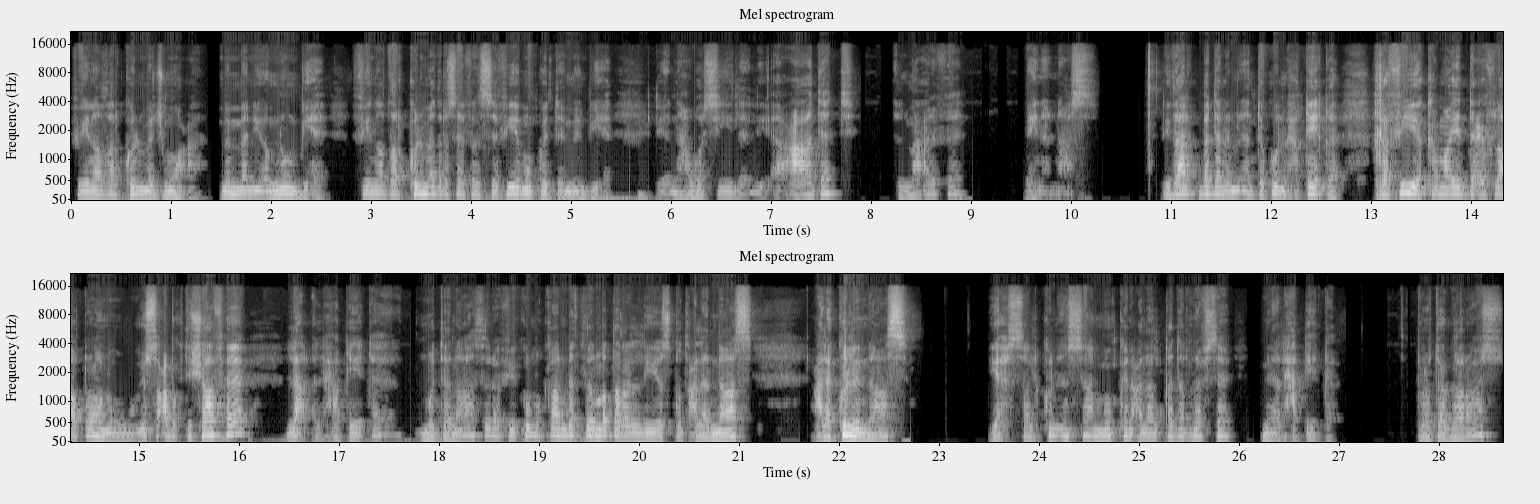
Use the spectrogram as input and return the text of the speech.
في نظر كل مجموعة ممن يؤمنون بها. في نظر كل مدرسة فلسفية ممكن تؤمن بها. لأنها وسيلة لإعادة المعرفة بين الناس. لذلك بدلا من أن تكون الحقيقة خفية كما يدعي افلاطون ويصعب اكتشافها لا الحقيقة متناثرة في كل مكان مثل المطر اللي يسقط على الناس على كل الناس. يحصل كل إنسان ممكن على القدر نفسه من الحقيقة. بروتاغوراس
